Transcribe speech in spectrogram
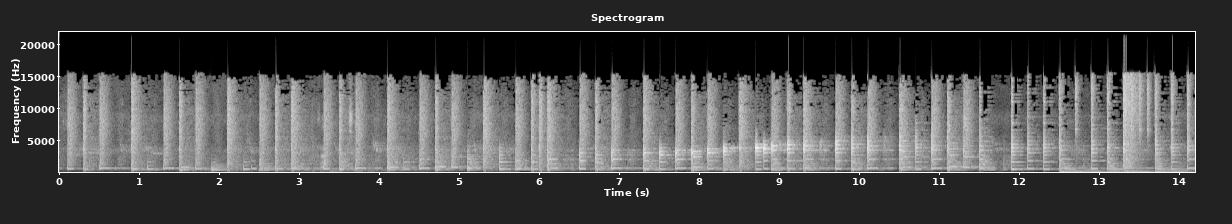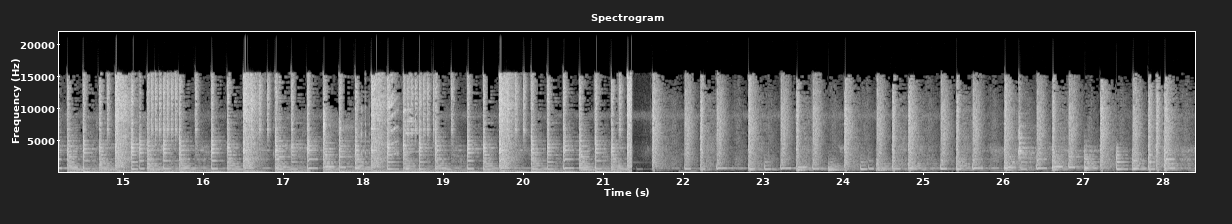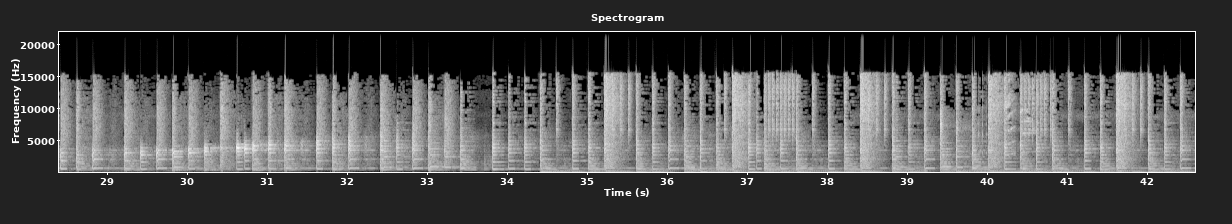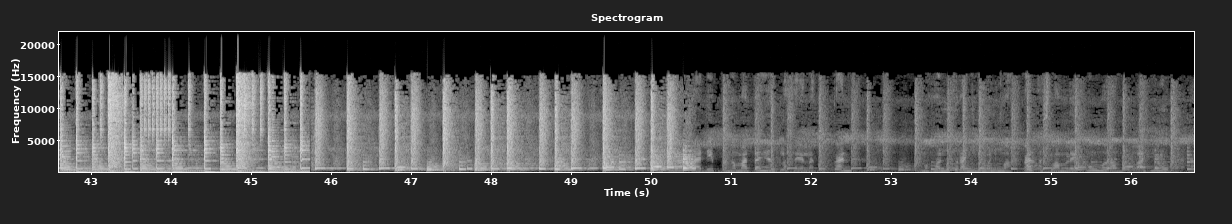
Pengamatan yang telah saya lakukan. Mohon kurang dimohon dimaafkan. Assalamualaikum warahmatullahi wabarakatuh.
